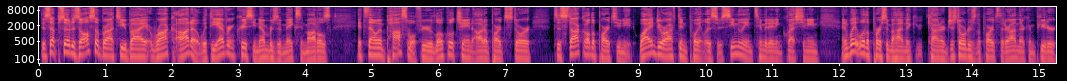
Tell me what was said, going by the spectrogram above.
This episode is also brought to you by Rock Auto. With the ever increasing numbers of makes and models, it's now impossible for your local chain auto parts store to stock all the parts you need. Why endure often pointless or seemingly intimidating questioning and wait while the person behind the counter just orders the parts that are on their computer,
